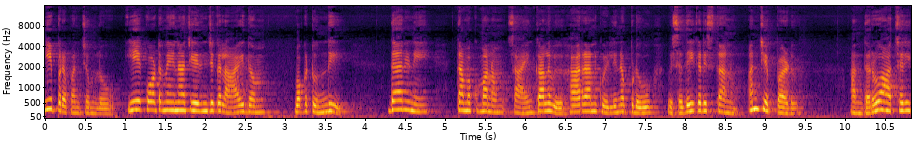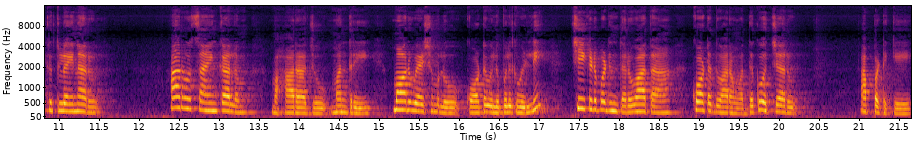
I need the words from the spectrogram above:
ఈ ప్రపంచంలో ఏ కోటనైనా ఛేదించగల ఆయుధం ఒకటి ఉంది దానిని తమకు మనం సాయంకాలం విహారానికి వెళ్ళినప్పుడు విశదీకరిస్తాను అని చెప్పాడు. అందరూ ఆశ్చర్యకృతులైనారు. ఆ రోజు సాయంకాలం మహారాజు మంత్రి మారువేషములో కోట వెలుపలికి వెళ్ళి చీకటి పడిన తరువాత కోట ద్వారం వద్దకు వచ్చారు. అప్పటికే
